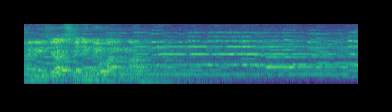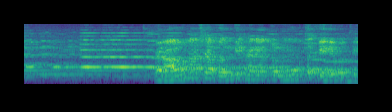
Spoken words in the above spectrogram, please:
आणि ज्या शनिदेवांना रावणाच्या बंदीखान्यातून मुक्त केले होते.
